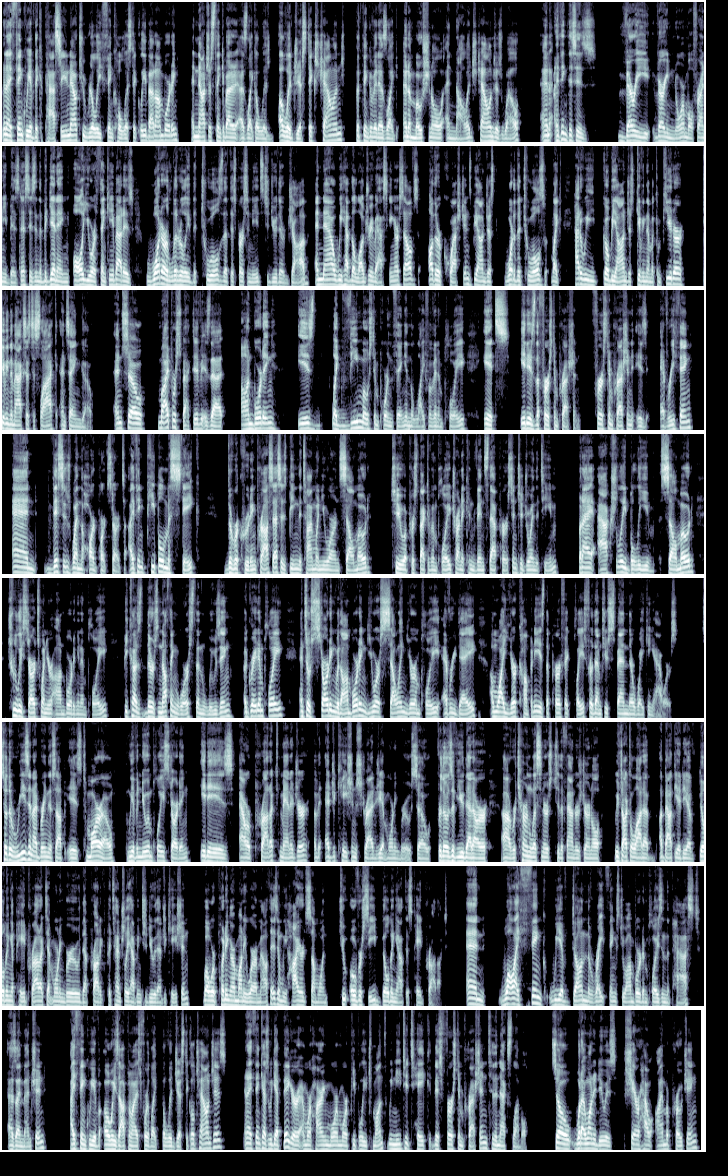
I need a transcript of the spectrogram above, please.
And I think we have the capacity now to really think holistically about onboarding and not just think about it as like a, log- a logistics challenge, but think of it as like an emotional and knowledge challenge as well. And I think this is very very normal for any business is in the beginning all you are thinking about is what are literally the tools that this person needs to do their job. And now we have the luxury of asking ourselves other questions beyond just what are the tools? Like how do we go beyond just giving them a computer giving them access to slack and saying go? And so my perspective is that onboarding is like the most important thing in the life of an employee. It's it is the first impression. First impression is everything and this is when the hard part starts. I think people mistake the recruiting process as being the time when you are in sell mode to a prospective employee trying to convince that person to join the team. But I actually believe sell mode truly starts when you're onboarding an employee because there's nothing worse than losing a great employee. And so, starting with onboarding, you are selling your employee every day on why your company is the perfect place for them to spend their waking hours. So the reason I bring this up is tomorrow we have a new employee starting. It is our product manager of education strategy at Morning Brew. So for those of you that are uh, return listeners to the Founders Journal, we've talked a lot of, about the idea of building a paid product at Morning Brew, that product potentially having to do with education. Well, we're putting our money where our mouth is, and we hired someone to oversee building out this paid product. And while I think we have done the right things to onboard employees in the past, as I mentioned, I think we have always optimized for like the logistical challenges. And I think as we get bigger and we're hiring more and more people each month, we need to take this first impression to the next level. So, what I want to do is share how I'm approaching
